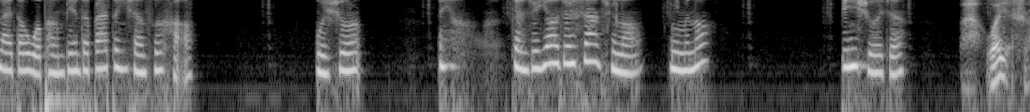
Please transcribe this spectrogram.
来到我旁边的吧凳上坐好。我说：“哎呀，感觉药劲下去了，你们呢？”边说着：“我也是，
